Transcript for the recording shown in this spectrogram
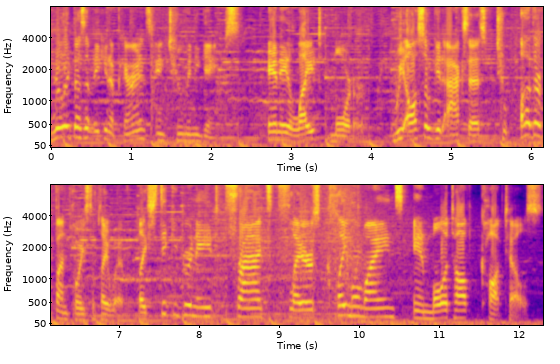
really doesn't make an appearance in too many games, and a light mortar. We also get access to other fun toys to play with, like sticky grenades, frags, flares, claymore mines, and Molotov cocktails.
